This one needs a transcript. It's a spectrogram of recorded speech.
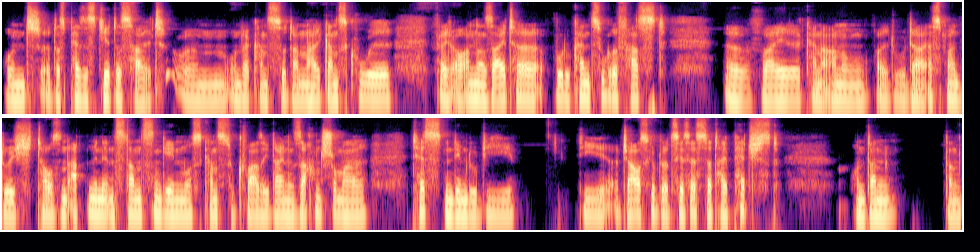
und äh, das persistiert es halt. Ähm, und da kannst du dann halt ganz cool, vielleicht auch an der Seite, wo du keinen Zugriff hast, äh, weil, keine Ahnung, weil du da erstmal durch 1000 Admin-Instanzen gehen musst, kannst du quasi deine Sachen schon mal testen, indem du die die JavaScript oder CSS-Datei patchst und dann, dann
